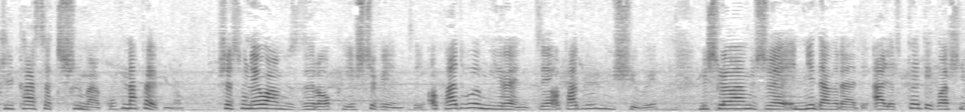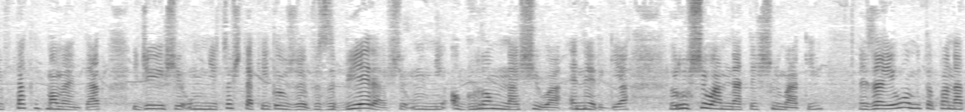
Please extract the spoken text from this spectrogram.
kilkaset ślimaków, na pewno. Przesunęłam wzrok jeszcze więcej. Opadły mi ręce, opadły mi siły. Myślałam, że nie dam rady, ale wtedy właśnie w takich momentach dzieje się u mnie coś takiego, że wzbiera się u mnie ogromna siła, energia. Ruszyłam na te ślimaki. Zajęło mi to ponad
